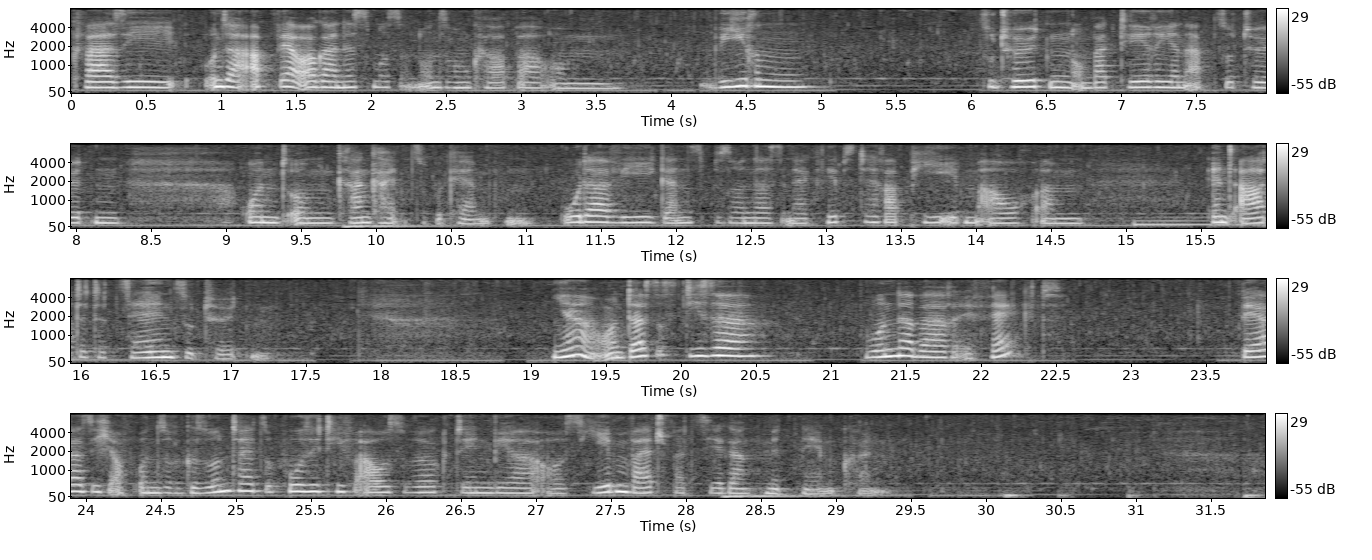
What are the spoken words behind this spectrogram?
quasi unser Abwehrorganismus in unserem Körper, um Viren zu töten, um Bakterien abzutöten und um Krankheiten zu bekämpfen. Oder wie ganz besonders in der Krebstherapie eben auch ähm, entartete Zellen zu töten. Ja, und das ist dieser wunderbare Effekt, der sich auf unsere Gesundheit so positiv auswirkt, den wir aus jedem Waldspaziergang mitnehmen können.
